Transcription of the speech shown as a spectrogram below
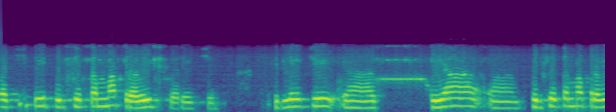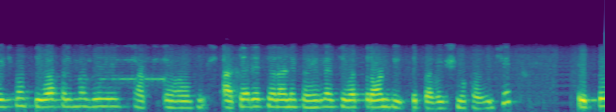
પછી તે પુરુષોત્તમમાં પ્રવેશ કરે છે. એટલે કે ત્યાં પુરુષોત્તમમાં પ્રવેશમાં સેવાફલમાં જે આચાર્ય ચરણે કહેલા જેવા ત્રણ રીતે પ્રવેશનું કહ્યું છે. એક તો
